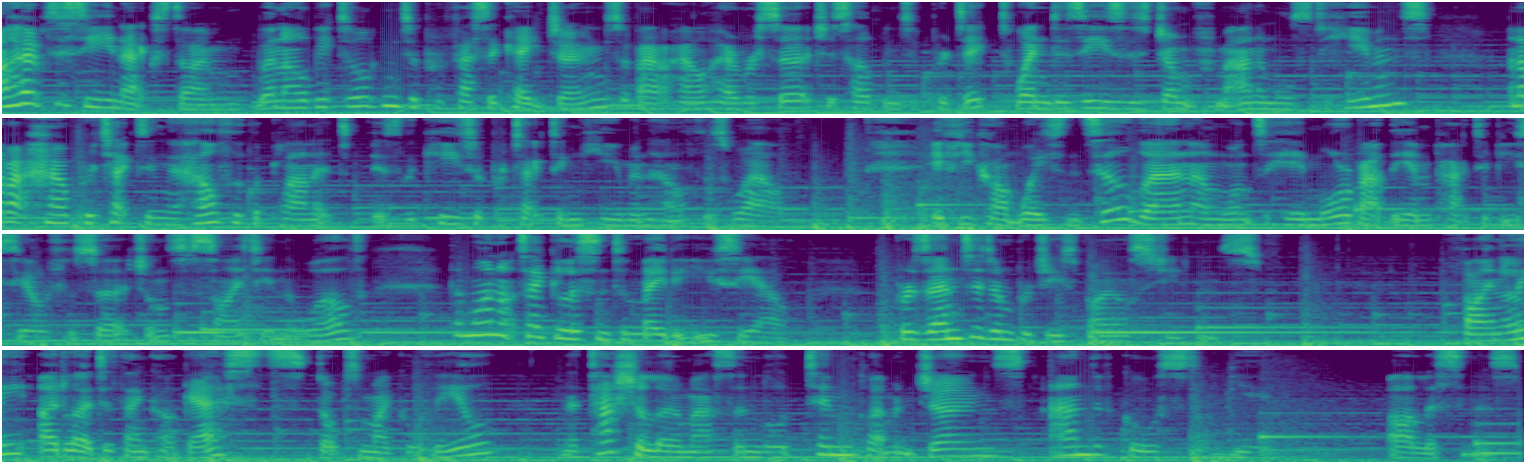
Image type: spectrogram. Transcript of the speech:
I hope to see you next time when I'll be talking to Professor Kate Jones about how her research is helping to predict when diseases jump from animals to humans, and about how protecting the health of the planet is the key to protecting human health as well. If you can't wait until then and want to hear more about the impact of UCL's research on society and the world, then why not take a listen to Made at UCL, presented and produced by our students. Finally, I'd like to thank our guests, Dr. Michael Veale, Natasha Lomas and Lord Tim Clement Jones, and of course, you, our listeners.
